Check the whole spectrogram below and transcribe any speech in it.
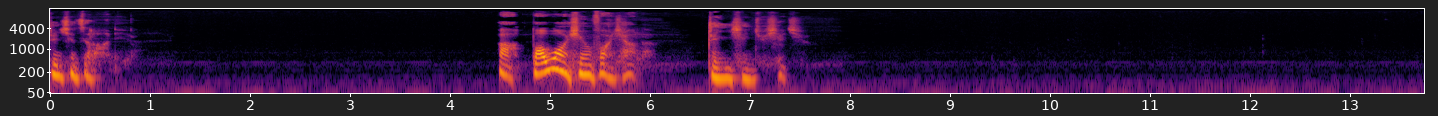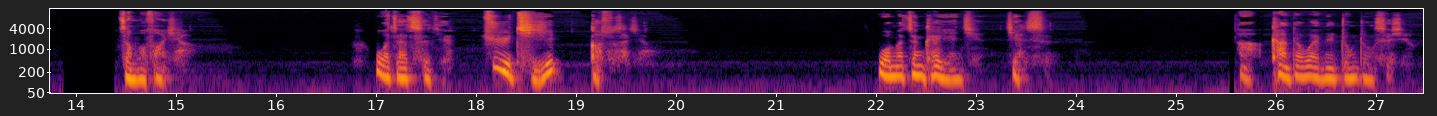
真心在哪里啊？把妄心放下了，真心就现起了。怎么放下？我在此地具体告诉大家。我们睁开眼睛见色，啊，看到外面种种色相，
